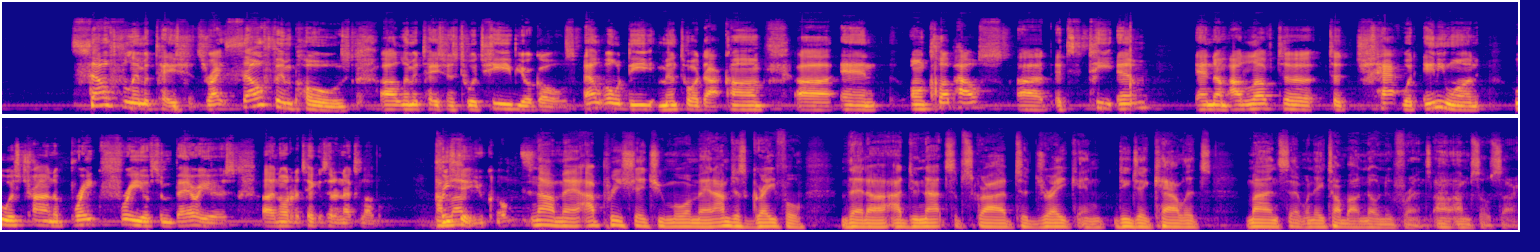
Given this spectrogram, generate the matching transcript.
self limitations, right? Self imposed uh, limitations to achieve your goals. LODmentor.com. Uh, and on Clubhouse, uh, it's TM. And um, I'd love to, to chat with anyone who is trying to break free of some barriers uh, in order to take it to the next level. Appreciate love, you, coach. Nah, man, I appreciate you more, man. I'm just grateful that uh, I do not subscribe to Drake and DJ Khaled's mindset when they talk about no new friends. I, am so sorry.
